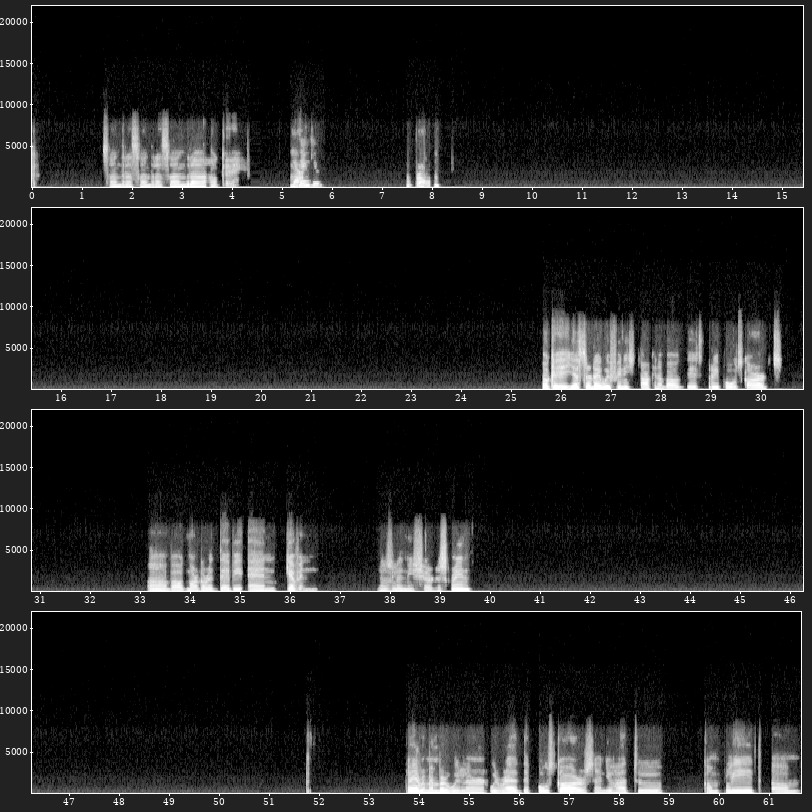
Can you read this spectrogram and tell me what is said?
Sandra, Sandra, Sandra. Okay. Mark, Thank you. no problem. Okay, yesterday we finished talking about these three postcards uh, about Margaret, Debbie, and Kevin. Just let me share the screen. Okay, remember we learned, we read the postcards and you had to complete, um,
